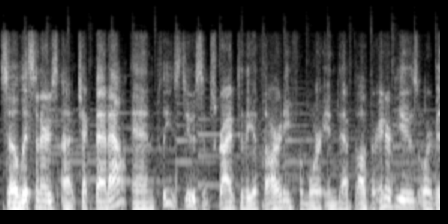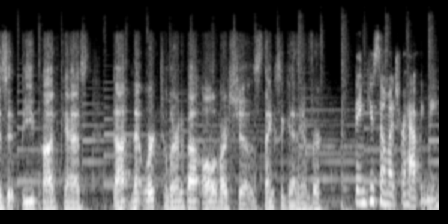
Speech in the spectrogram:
So listeners, uh, check that out. And please do subscribe to The Authority for more in-depth author interviews or visit bepodcast.network to learn about all of our shows. Thanks again, Amber. Thank you so much for having me.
